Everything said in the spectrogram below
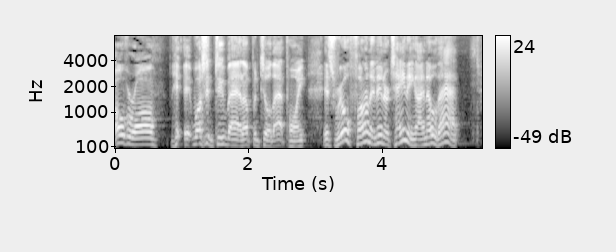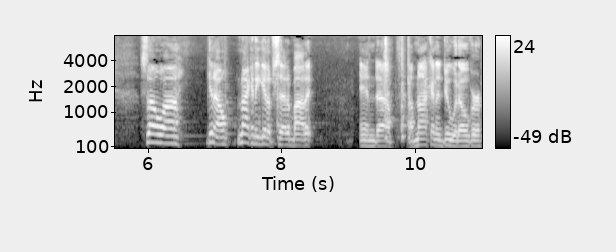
overall, it wasn't too bad up until that point. It's real fun and entertaining. I know that. So, uh, you know, I'm not going to get upset about it. And uh, I'm not going to do it over.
